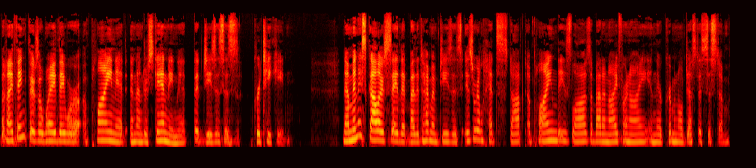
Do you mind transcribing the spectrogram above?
But I think there's a way they were applying it and understanding it that Jesus is critiquing. Now, many scholars say that by the time of Jesus, Israel had stopped applying these laws about an eye for an eye in their criminal justice system.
